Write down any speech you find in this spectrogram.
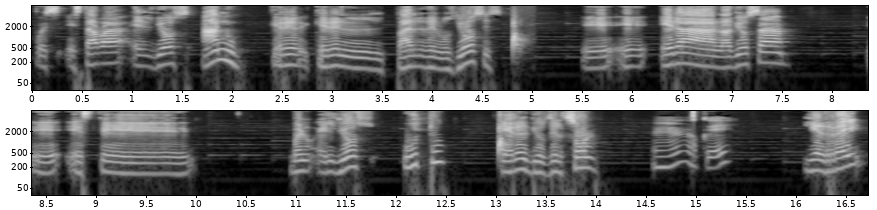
pues estaba el dios Anu, que era, que era el padre de los dioses. Eh, eh, era la diosa eh, este, bueno, el dios Utu, que era el dios del sol, Mm, ok. y el rey,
